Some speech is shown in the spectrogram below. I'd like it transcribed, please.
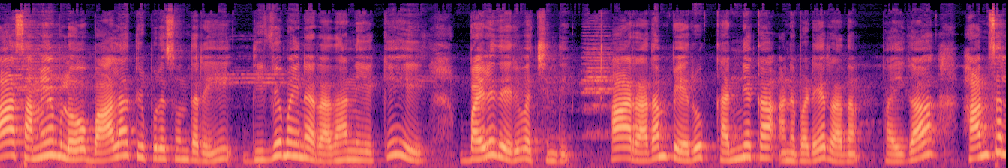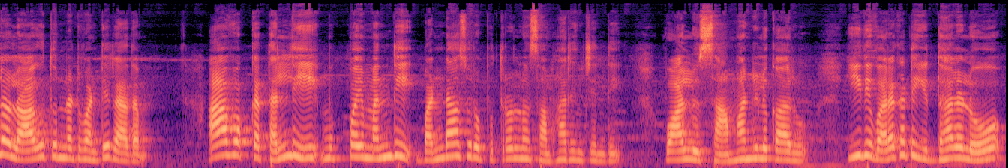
ఆ సమయంలో బాలా త్రిపుర సుందరి దివ్యమైన రథాన్ని ఎక్కి బయలుదేరి వచ్చింది. ఆ రథం పేరు కన్యక అనబడే రథం. పైగా హంసలో లాగుతున్నటువంటి రథం. ఆ ఒక్క తల్లి ముప్పై మంది బండాసుర పుత్రులను సంహరించింది. వాళ్ళు సామాన్యులు కారు. ఇది వరకటి యుద్ధాలలో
